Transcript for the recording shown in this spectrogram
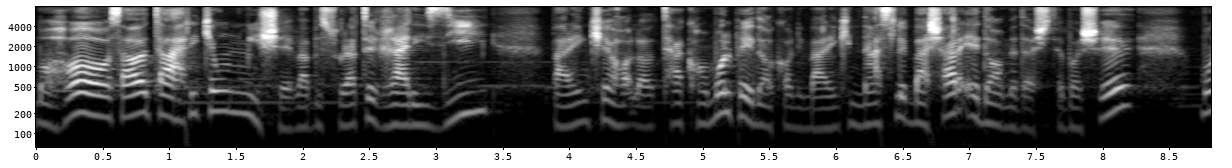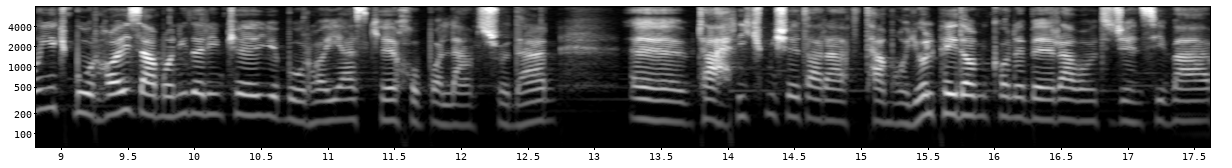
ماها سبب تحریک اون میشه و به صورت غریزی برای اینکه حالا تکامل پیدا کنیم برای اینکه نسل بشر ادامه داشته باشه ما یک برهای زمانی داریم که یه برهایی هست که خب با لمس شدن تحریک میشه طرف تمایل پیدا می‌کنه به روابط جنسی و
